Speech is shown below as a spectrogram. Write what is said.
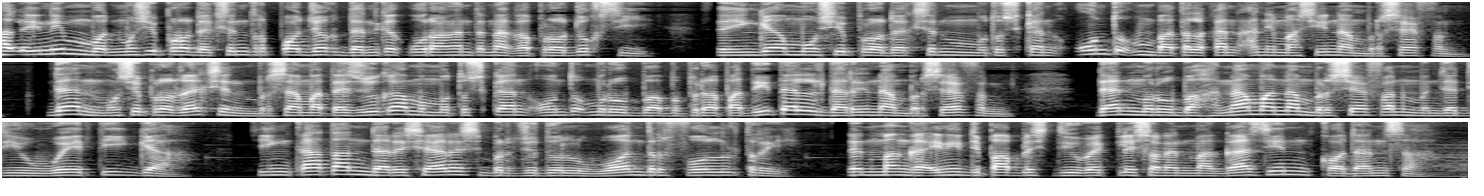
Hal ini membuat Mushi Production terpojok dan kekurangan tenaga produksi, sehingga Mushi Production memutuskan untuk membatalkan animasi Number 7. Dan Mushi Production bersama Tezuka memutuskan untuk merubah beberapa detail dari Number 7 dan merubah nama Number 7 menjadi W3, singkatan dari series berjudul Wonderful Tree. Dan manga ini dipublish di Weekly Shonen Magazine Kodansha.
